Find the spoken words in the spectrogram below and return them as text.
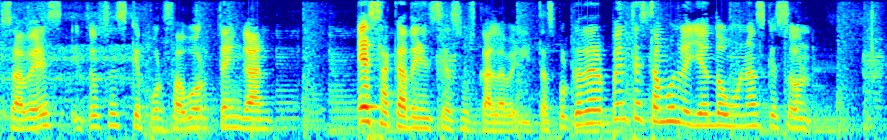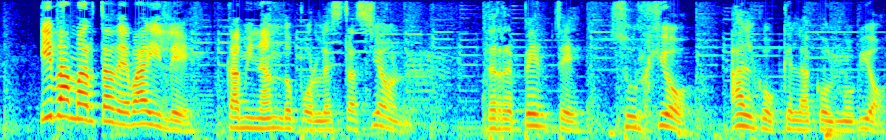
¿sabes? Entonces, que por favor tengan esa cadencia sus calaveritas, porque de repente estamos leyendo unas que son, iba Marta de baile caminando por la estación, de repente surgió algo que la conmovió.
